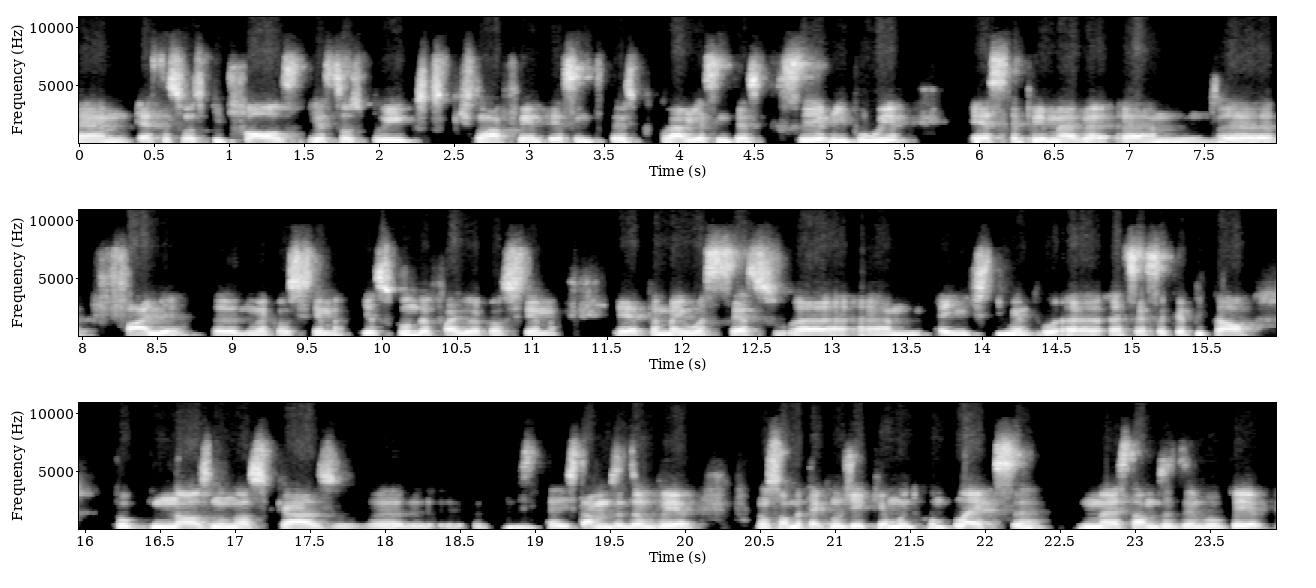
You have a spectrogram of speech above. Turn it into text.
um, estas são as pitfalls, estes são os perigos que estão à frente, é assim que tens que preparar e é assim que tens que crescer e evoluir. Essa é a primeira um, uh, falha uh, no ecossistema. E a segunda falha do ecossistema é também o acesso a, a, a investimento, a, acesso a capital, porque nós, no nosso caso, uh, estávamos a desenvolver não só uma tecnologia que é muito complexa, mas estávamos a desenvolver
